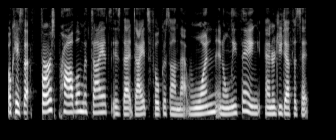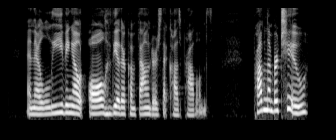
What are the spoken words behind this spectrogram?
Okay, so that first problem with diets is that diets focus on that one and only thing, energy deficit, and they're leaving out all of the other confounders that cause problems. Problem number two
